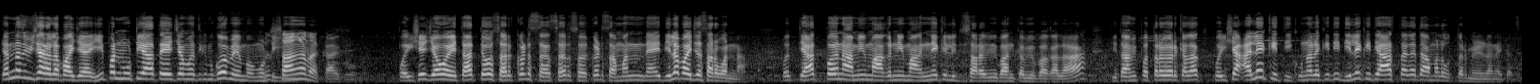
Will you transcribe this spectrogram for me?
त्यांनाच विचारायला पाहिजे. ही पण मोठी आता याच्यामध्ये गोम आहे मोठी. सांगा ना काय करू पैसे जेव्हा येतात तेव्हा सरकट स- सर सरकट समान न्याय दिला पाहिजे सर्वांना. पण त्यात पण आम्ही मागणी मागणी केली होती सार्वजनिक बांधकाम विभागाला. तिथं आम्ही पत्रव्यवहार केला. पैसे आले किती कुणाला किती दिले किती आज तक आम्हाला उत्तर मिळलं नाही त्याचं.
